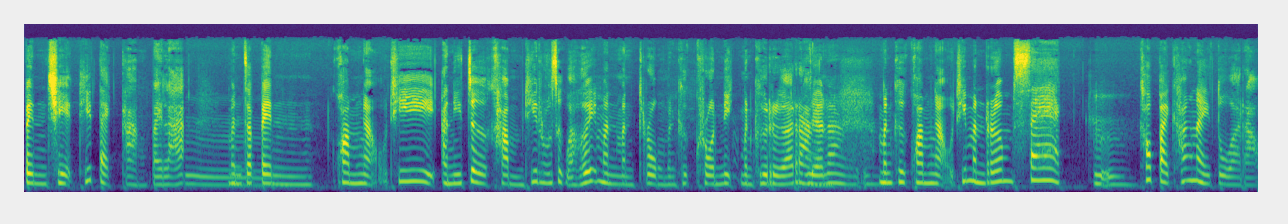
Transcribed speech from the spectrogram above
เป็นเฉดที่แตกต่างไปละอืมันจะเป็นความเหงาที่อันนี้เจอคำที่รู้สึกว่าเฮ้ยมันมันตรงมันคือโครนิกมันคือเรื้อรังเรื้อรังมันคือความเหงาที่มันเริ่มแทรกอืมอืมเข้าไปข้างในตัวเรา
